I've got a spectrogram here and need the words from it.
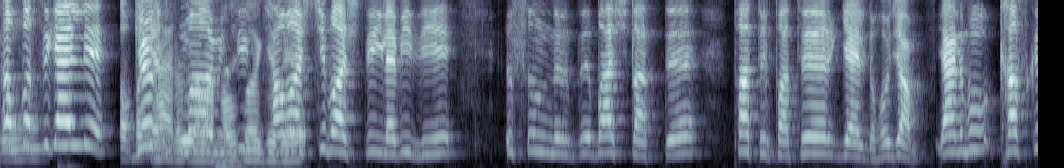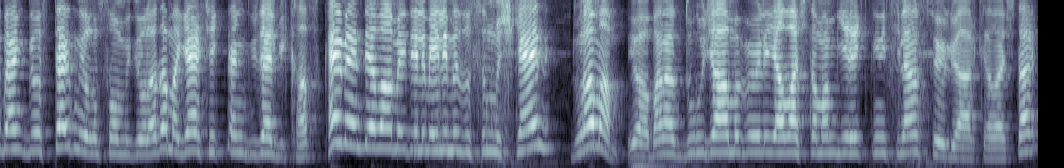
Kafası geldi. Kafa Gök geldi. mavisi savaşçı başlığıyla bizi ısındırdı, başlattı. Patır patır geldi hocam. Yani bu kaskı ben göstermiyorum son videolarda ama gerçekten güzel bir kask. Hemen devam edelim elimiz ısınmışken. Duramam. Yo bana duracağımı böyle yavaşlamam gerektiğini falan söylüyor arkadaşlar.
